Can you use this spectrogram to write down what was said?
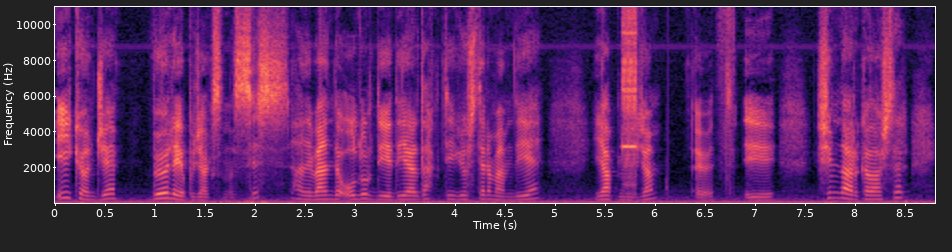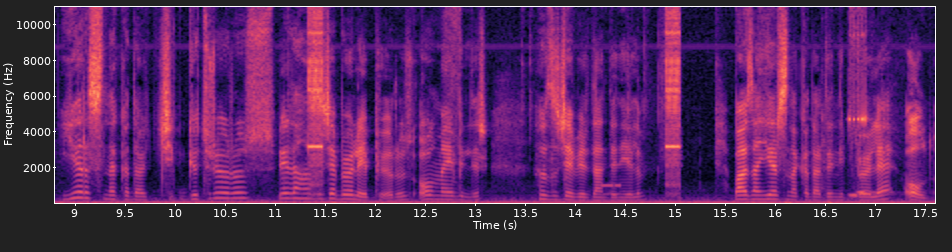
İlk önce böyle yapacaksınız siz. Hani bende olur diye diğer taktiği gösteremem diye yapmayacağım. Evet. ee, şimdi arkadaşlar yarısına kadar götürüyoruz. Birden hızlıca böyle yapıyoruz. Olmayabilir. Hızlıca birden deneyelim. Bazen yarısına kadar deneyip böyle oldu.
